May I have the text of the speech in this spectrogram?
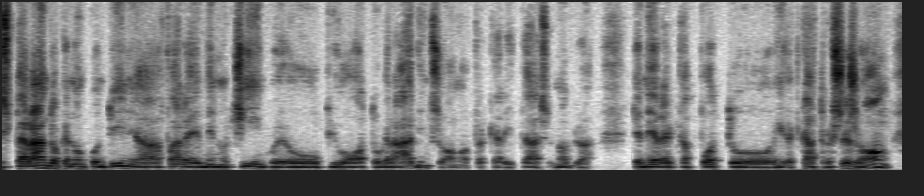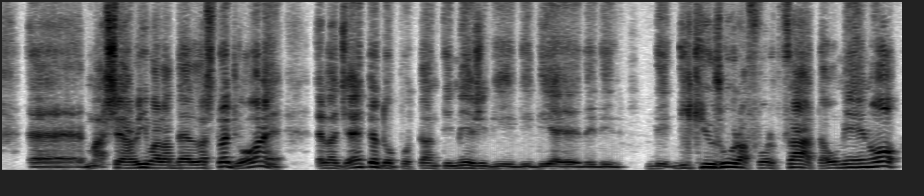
sperando che non continui a fare meno 5 o più 8 gradi, insomma, per carità, se no bisogna tenere il cappotto il 4 saison, eh, ma se arriva la bella stagione e la gente dopo tanti mesi di, di, di, di chiusura forzata o meno,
